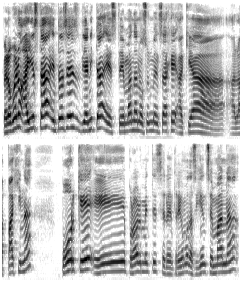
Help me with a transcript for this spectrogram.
Pero bueno, ahí está. Entonces, Dianita, este, mándanos un mensaje aquí a, a la página. Porque eh, probablemente se la entregamos la siguiente semana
